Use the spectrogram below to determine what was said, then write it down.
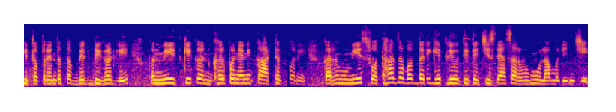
इथंपर्यंत तब्येत बिघडली. पण मी इतकी कणखरपणे आणि काटकपणे कारण मी स्वतः जबाबदारी घेतली होती त्याची त्या सर्व मुलामुलींची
